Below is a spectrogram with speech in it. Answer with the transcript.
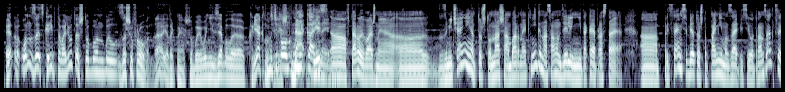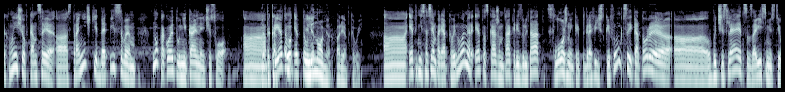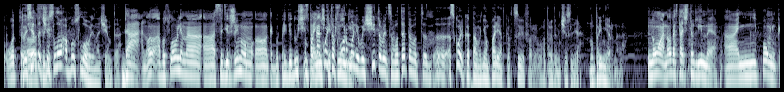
Это, он называется криптовалюта, чтобы он был зашифрован, да, я так понимаю, чтобы его нельзя было крякнуть. Ну, типа он да, уникальный. Здесь а, второе важное а, замечание, то, что наша амбарная книга на самом деле не такая простая. А, представим себе то, что помимо записи о транзакциях, мы еще в конце а, странички дописываем, ну, какое-то уникальное число. А, это при этом это или номер порядковый? А, это не совсем порядковый номер, это, скажем так, результат сложной криптографической функции, которая э, вычисляется в зависимости от... То есть э, это суди... число обусловлено чем-то? Да, оно обусловлено э, содержимым э, как бы предыдущей ну, странички По какой-то формуле высчитывается вот это вот... Э, сколько там в нем порядков цифр вот в этом числе? Ну, примерно. Ну, оно достаточно длинное. А, не помню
